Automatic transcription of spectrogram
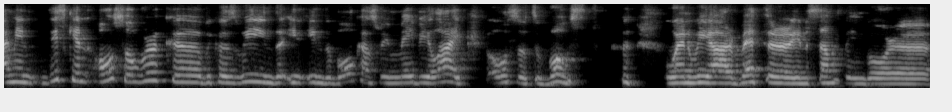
I mean, this can also work uh, because we in the in the Balkans we maybe like also to boast when we are better in something or uh,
